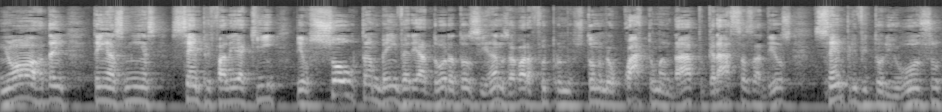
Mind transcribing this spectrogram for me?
em ordem, tem as minhas, sempre falei aqui, eu sou também vereadora há 12 anos, agora fui pro, estou no meu quarto mandato, graças a Deus, sempre vitorioso.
